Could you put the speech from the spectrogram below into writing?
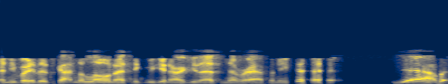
anybody that's gotten a loan, I think we can argue that's never happening. yeah, but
